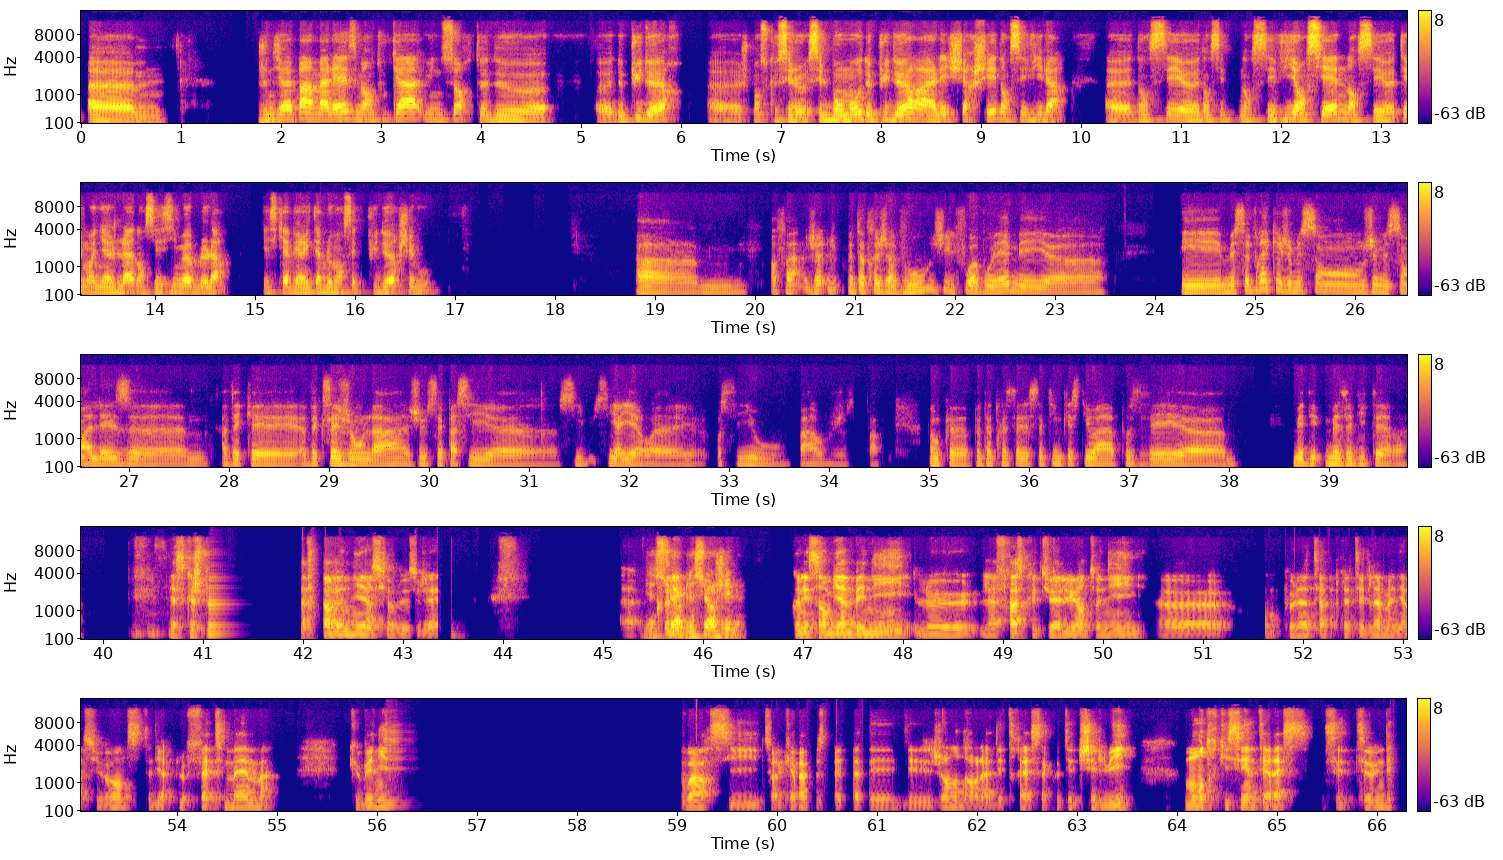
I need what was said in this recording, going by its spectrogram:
je ne dirais pas un malaise, mais en tout cas une sorte de, euh, de pudeur. Euh, je pense que c'est le, le, bon mot, de pudeur à aller chercher dans ces villas, euh, dans, ces, dans, ces, dans ces vies anciennes, dans ces témoignages-là, dans ces immeubles-là. Est-ce qu'il y a véritablement cette pudeur chez vous? Enfin, peut-être j'avoue, il faut avouer, mais mais c'est vrai que je me sens, je me sens à l'aise euh, avec, euh, avec ces gens-là. Je ne sais pas si, euh, si, ailleurs aussi ou pas, ou je sais pas. Donc peut-être c'est une question à poser mes, mes éditeurs. Est-ce que je peux intervenir sur le sujet? Bien sûr, bien sûr, Gilles. Connaissant bien Béni, le, la phrase que tu as lue, Anthony, on peut l'interpréter de la manière suivante, c'est-à-dire que le fait même que Béni voir si tu serait capable de se des, des gens dans la détresse à côté de chez lui, montre qu'il s'y intéresse. C'est une des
